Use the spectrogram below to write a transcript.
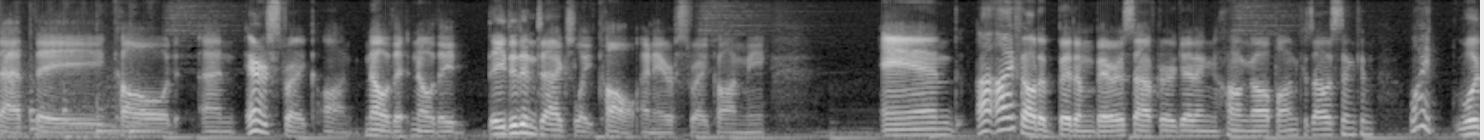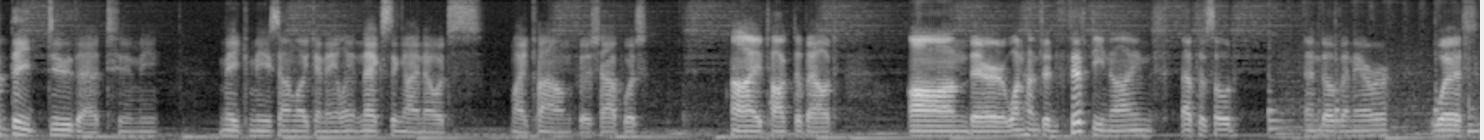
that they called an airstrike on. No, that no, they they didn't actually call an airstrike on me. And I, I felt a bit embarrassed after getting hung up on because I was thinking, why would they do that to me? Make me sound like an alien? Next thing I know, it's my clownfish app, which I talked about on their 159th episode, End of an Era with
